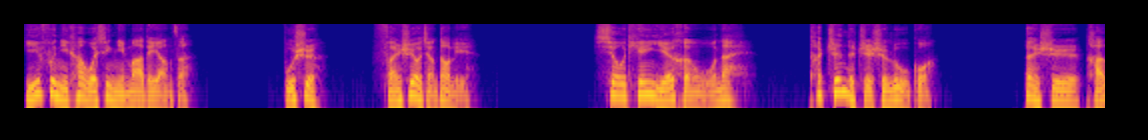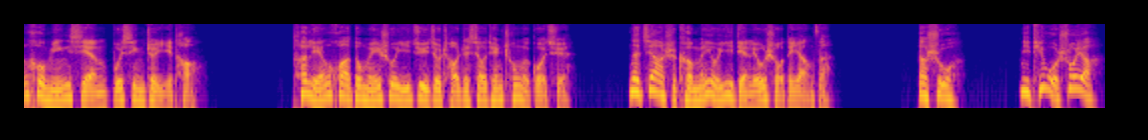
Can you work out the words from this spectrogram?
一副你看我信你妈的样子。不是，凡事要讲道理。萧天也很无奈，他真的只是路过。但是谭后明显不信这一套，他连话都没说一句，就朝着萧天冲了过去，那架势可没有一点留手的样子。大叔，你听我说呀！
